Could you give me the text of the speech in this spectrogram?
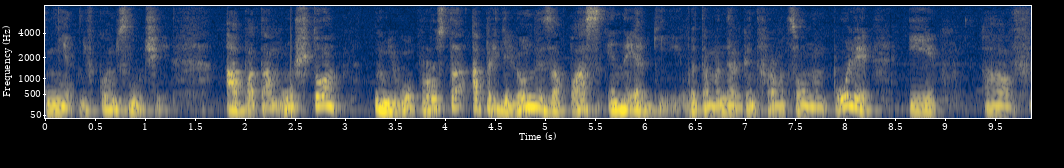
нет, ни в коем случае, а потому, что у него просто определенный запас энергии в этом энергоинформационном поле и а, в,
